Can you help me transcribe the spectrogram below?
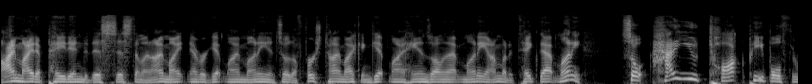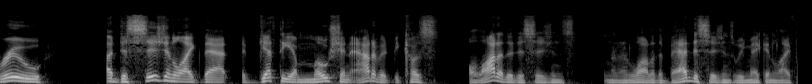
I might have paid into this system and I might never get my money. And so the first time I can get my hands on that money, I'm going to take that money. So, how do you talk people through a decision like that, get the emotion out of it? Because a lot of the decisions and a lot of the bad decisions we make in life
